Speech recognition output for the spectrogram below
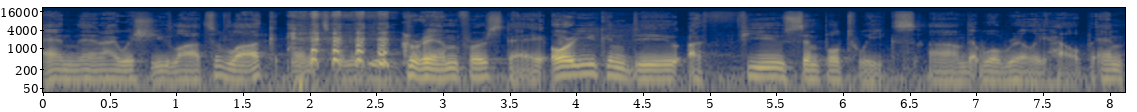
and then I wish you lots of luck, and it's going to be a grim first day, or you can do a few simple tweaks um, that will really help. And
